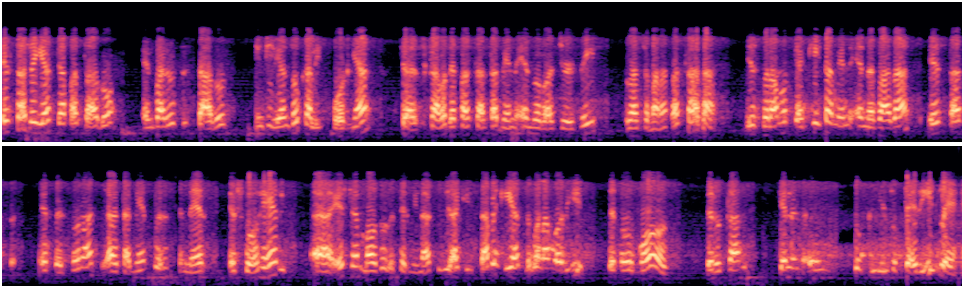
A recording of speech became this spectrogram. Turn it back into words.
Esta ley ya se ha pasado en varios estados, incluyendo California, se acaba de pasar también en Nueva Jersey, la semana pasada. Y esperamos que aquí también en Nevada estas eh, personas eh, también pueden tener, escoger ese modo de terminar su vida, que saben que ya se van a morir de todos modos, pero tienen un sufrimiento terrible.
